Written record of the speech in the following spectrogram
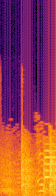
Come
